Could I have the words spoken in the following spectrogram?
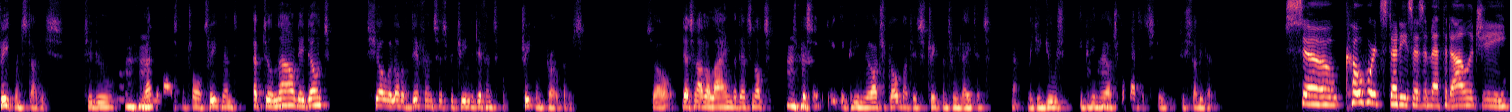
treatment studies to do mm-hmm. randomized controlled treatment. Up till now, they don't show a lot of differences between the different treatment programs. So that's another line, but that's not mm-hmm. specifically epidemiological, but it's treatment related. Yeah, but you use epidemiological methods to, to study that. So, cohort studies as a methodology,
